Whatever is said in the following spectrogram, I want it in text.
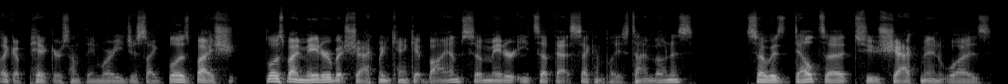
like a pick or something, where he just like blows by blows by Mäder, but Schachmann can't get by him. So Mäder eats up that second place time bonus. So his delta to Schachmann was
